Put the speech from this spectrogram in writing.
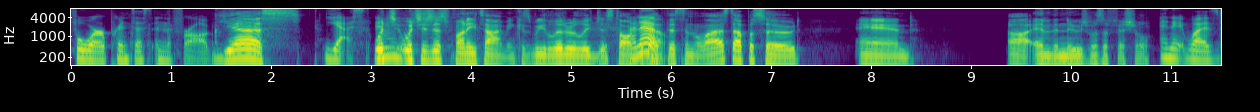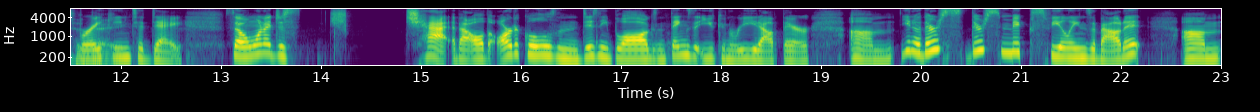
for Princess and the Frog. yes. Yes. which and- which is just funny timing because we literally just talked about this in the last episode and uh and the news was official and it was today. breaking today. So I want to just ch- chat about all the articles and Disney blogs and things that you can read out there. Um, you know, there's there's mixed feelings about it. Um,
